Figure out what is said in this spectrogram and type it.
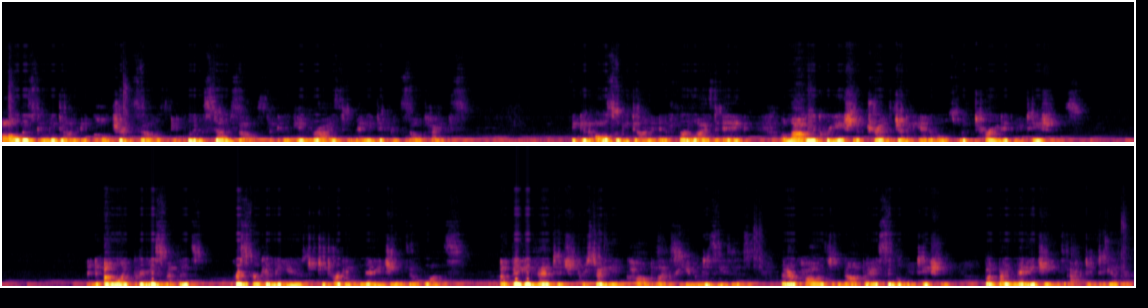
All this can be done in cultured cells, including stem cells that can give rise to many different cell types. It can also be done in a fertilized egg, allowing the creation of transgenic animals with targeted mutations. And unlike previous methods, CRISPR can be used to target many genes at once, a big advantage for studying complex human diseases that are caused not by a single mutation, but by many genes acting together.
